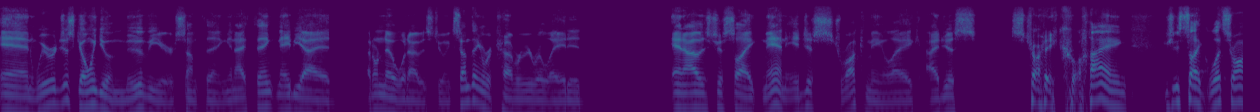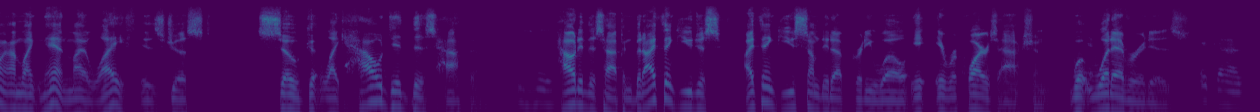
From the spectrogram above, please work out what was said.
and we were just going to a movie or something. And I think maybe I had, I don't know what I was doing, something recovery related and I was just like, man, it just struck me. Like I just started crying. She's like, what's wrong? I'm like, man, my life is just so good. Like, how did this happen? Mm-hmm. How did this happen? But I think you just, I think you summed it up pretty well. It, it requires action, yeah. whatever it is. It does.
